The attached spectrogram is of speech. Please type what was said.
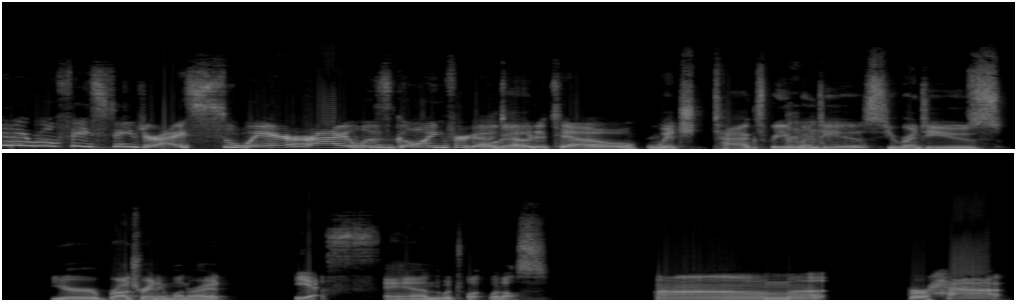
did I roll face danger? I swear I was going for go toe to toe. Which tags were you going to use? You were going to use your broad training one, right? Yes. And which what what else? Um, perhaps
